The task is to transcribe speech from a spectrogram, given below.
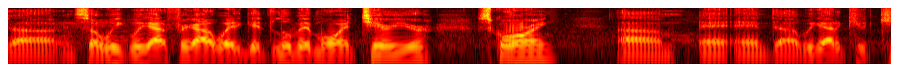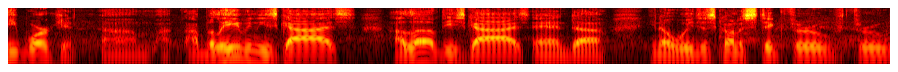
uh, and so we we got to figure out a way to get a little bit more interior scoring. Um, and, and uh, we got to keep, keep, working. Um, I, I, believe in these guys. I love these guys, and you know we're just going to stick through through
